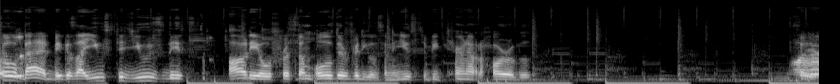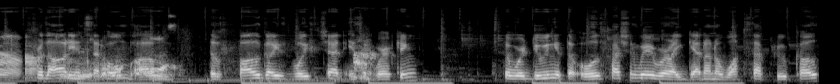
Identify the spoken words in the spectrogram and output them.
so bad because I used to use this audio for some older videos and it used to be turn out horrible. So Oh, yeah. for the audience at home, um, the Fall Guys voice chat isn't working. So we're doing it the old-fashioned way where I get on a WhatsApp group call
